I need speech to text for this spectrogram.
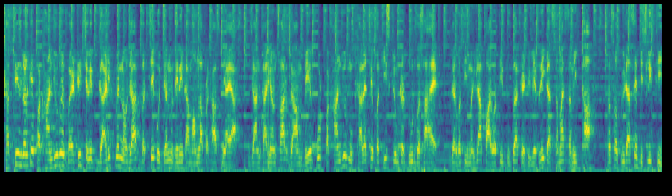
छत्तीसगढ़ के पखांजूर में बैटरी चलित गाड़ी में नवजात बच्चे को जन्म देने का मामला प्रकाश में आया। जानकारी अनुसार ग्राम बेरपुर पखांजूर मुख्यालय से 25 किलोमीटर दूर बसा है। गर्भवती महिला पार्वती दुग्गा के डिलीवरी का समय समीप था। प्रसव पीड़ा से विचलित थी।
